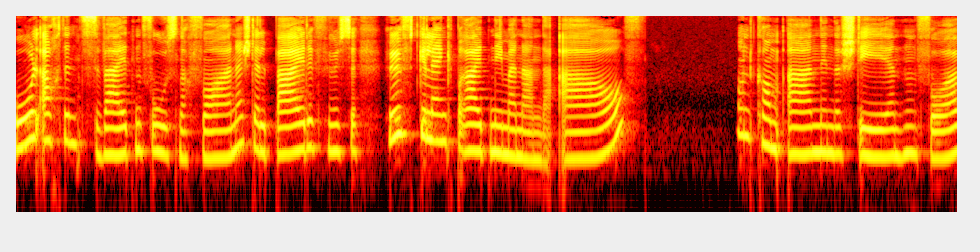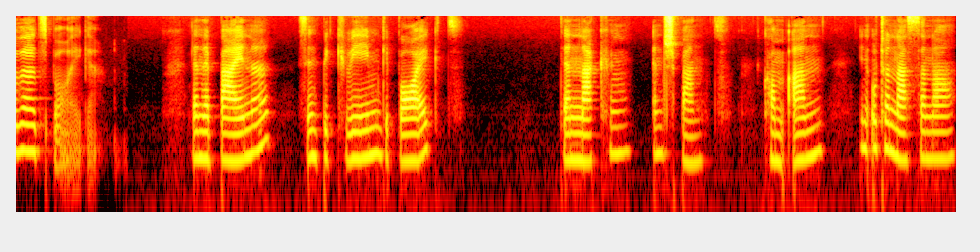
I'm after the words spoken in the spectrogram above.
Hol auch den zweiten Fuß nach vorne, stell beide Füße hüftgelenkbreit nebeneinander auf und komm an in der stehenden Vorwärtsbeuge. Deine Beine sind bequem gebeugt, der Nacken entspannt. Komm an in Uttanasana,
